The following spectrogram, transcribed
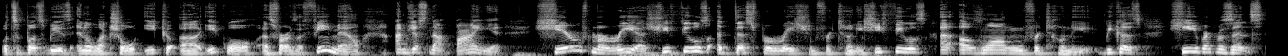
what's supposed to be his intellectual equal, uh, equal as far as a female, I'm just not buying it. Here with Maria, she feels a desperation for Tony. She feels a, a longing for Tony because he represents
